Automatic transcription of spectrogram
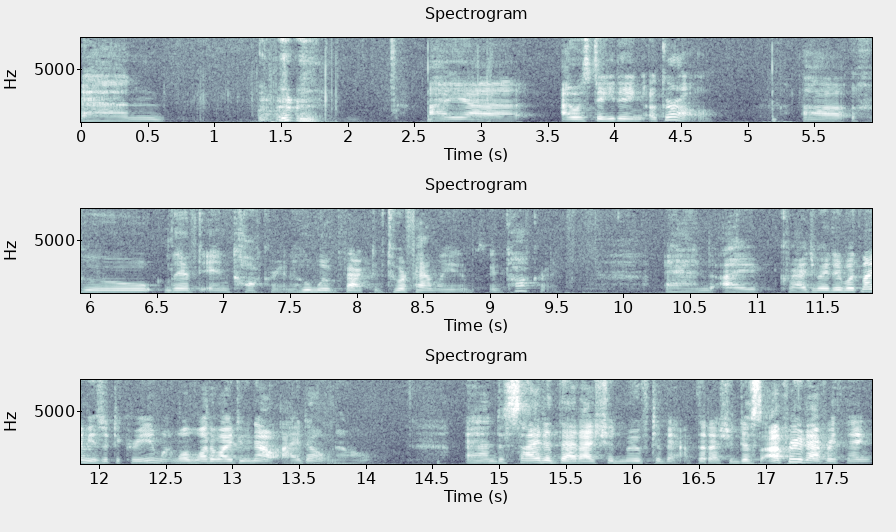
and I, uh, I was dating a girl uh, who lived in Cochrane, who moved back to, to her family in, in Cochrane. And I graduated with my music degree and went, well, what do I do now? I don't know. And decided that I should move to Banff, that I should just uproot everything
